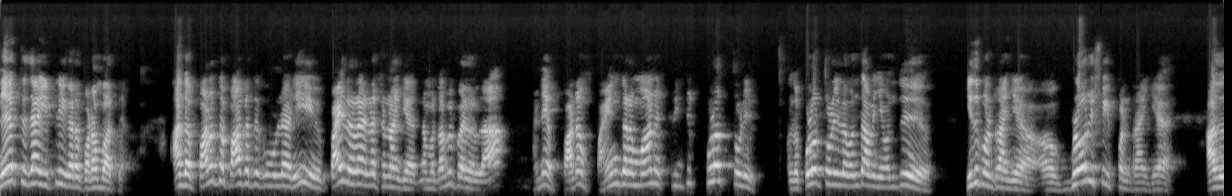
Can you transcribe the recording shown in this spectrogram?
நேற்று தான் இட்லி கடை படம் பார்த்தேன். அந்த படத்தை பார்க்கறதுக்கு முன்னாடி பயிலெல்லாம் என்ன சொன்னாங்க? நம்ம தமிழ் பயிலெல்லாம் அண்ணே படம் பயங்கரமான கிரிஞ்சு குலத்தொழில். அந்த குலத்தொழிலை வந்து அவங்க வந்து இது பண்ணுறாங்க குளோரிஃபை பண்ணுறாங்க அது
